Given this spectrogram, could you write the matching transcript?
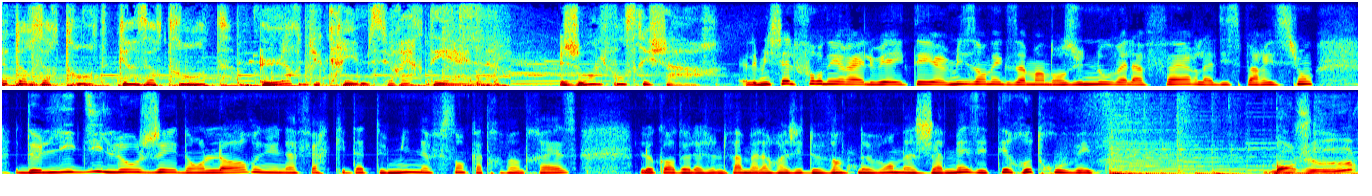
14h30, 15h30, l'heure du crime sur RTL. Jean-Alphonse Richard. Michel Fourniret lui a été mis en examen dans une nouvelle affaire, la disparition de Lydie Loger dans l'Orne, une affaire qui date de 1993. Le corps de la jeune femme, alors âgée de 29 ans, n'a jamais été retrouvé. Bonjour,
